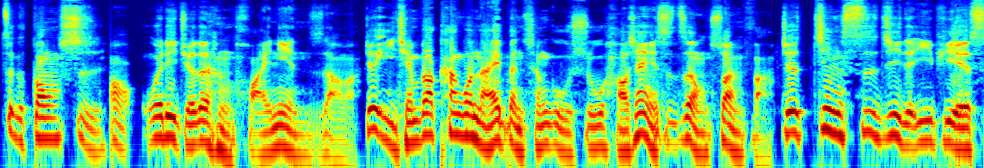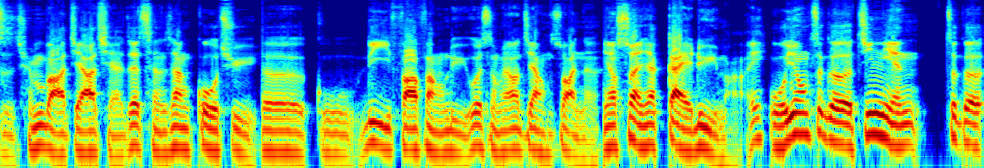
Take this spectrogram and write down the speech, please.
这个公式哦，威力觉得很怀念，你知道吗？就以前不知道看过哪一本成股书，好像也是这种算法，就近四季的 EPS 全部把它加起来，再乘上过去的股利发放率。为什么要这样算呢？你要算一下概率嘛。诶，我用这个今年这个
